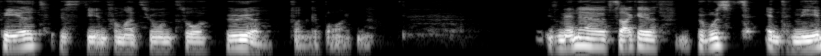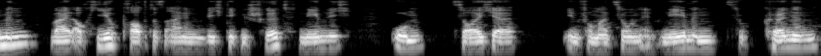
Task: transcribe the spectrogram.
fehlt, ist die Information zur Höhe von Gebäuden ich nenne, sage bewusst entnehmen, weil auch hier braucht es einen wichtigen Schritt, nämlich um solche Informationen entnehmen zu können,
